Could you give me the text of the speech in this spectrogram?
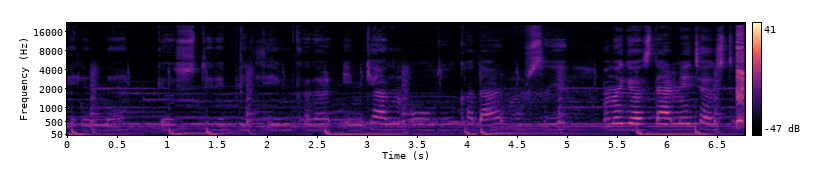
Pelin'le. Gösterebildiğim kadar, imkanım olduğu kadar Bursa'yı ona göstermeye çalıştım.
